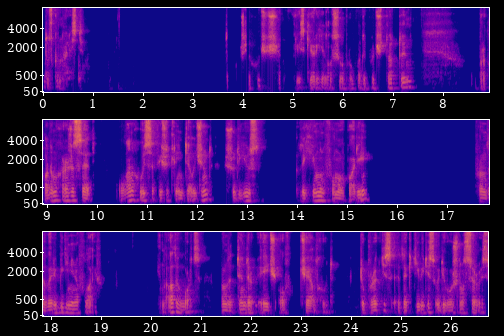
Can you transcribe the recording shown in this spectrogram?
досконалість. Також я хочу ще англійський оригінал Шилпропади прочитати. Прохлада Махараджа said, one who is sufficiently intelligent should use the human form of body from the very beginning of life. In other words, from the tender age of childhood, to practice the activities of devotional service,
